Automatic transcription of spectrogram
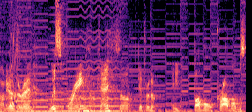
Oh, there's the red Whisp Ring. Okay, so gets rid of any bubble problems.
